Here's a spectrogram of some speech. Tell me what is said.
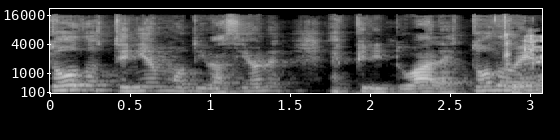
todos tenían motivaciones espirituales, todo era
